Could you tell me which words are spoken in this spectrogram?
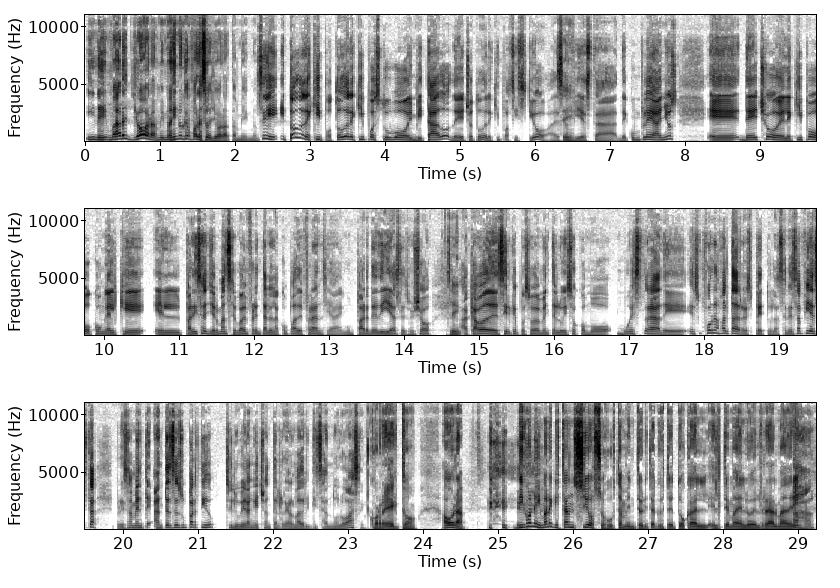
Y Neymar llora. Me imagino que por eso llora también, ¿no? Sí, y todo el equipo, todo el equipo estuvo invitado, de hecho todo el equipo asistió a esa Sí. fiesta de cumpleaños. Eh, de hecho, el equipo con el que el Paris Saint Germain se va a enfrentar en la Copa de Francia en un par de días, eso show, Sí. acaba de decir que pues obviamente lo hizo como muestra de... Eso fue una falta de respeto el hacer esa fiesta precisamente antes de su partido. Si lo hubieran hecho ante el Real Madrid quizás no lo hacen. Correcto. Ahora, dijo Neymar que está ansioso justamente ahorita que usted toca el, el tema de lo del Real Madrid, Ajá.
